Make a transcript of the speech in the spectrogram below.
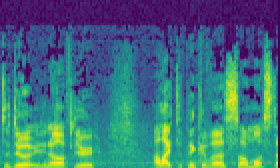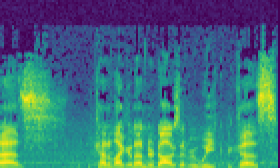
to do it. You know, if you're, I like to think of us almost as kind of like an underdogs every week because,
